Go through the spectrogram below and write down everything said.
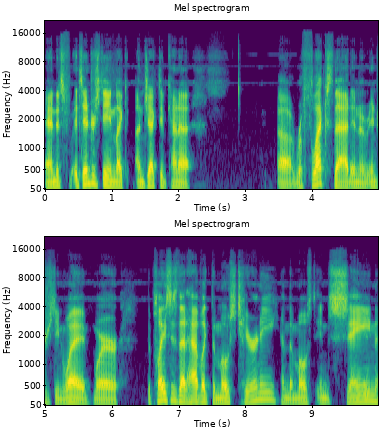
And it's, it's interesting, like Unjected kind of uh, reflects that in an interesting way where the places that have like the most tyranny and the most insane,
